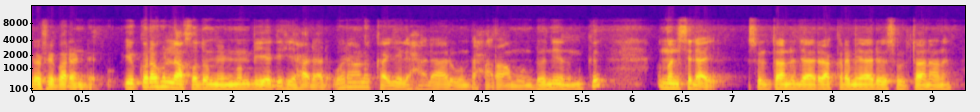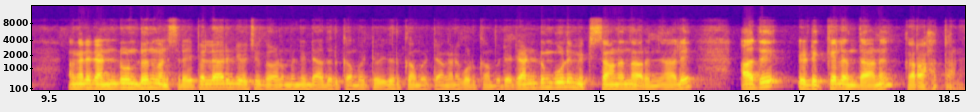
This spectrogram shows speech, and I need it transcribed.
തോഫി പറയുന്നുണ്ട് യുക്രഹുൽ അഹദു മിമ്മം ബി യദിഹി ഹലാൽ. ഒരാളെ കയ്യിൽ ഹലാലും ഉണ്ട് ഹറാമും ഉണ്ട് എന്ന് നമുക്ക് മനസ്സിലായി. സുൽത്താൻ ജാര അക്രമിയാർ സുൽത്താനാണ്. അങ്ങനെ രണ്ടും ഉണ്ടെന്ന് മനസ്സിലായി. ഇപ്പോൾ എല്ലാവരും ചോദിച്ചു ഗവൺമെന്റിന്റെ അത് എടുക്കാൻ പറ്റുമോ ഇത് എടുക്കാൻ പറ്റുമോ അങ്ങനെ കൊടുക്കാൻ പറ്റുമോ? രണ്ടും കൂടി മിക്സ് ആണെന്ന് അറിഞ്ഞാൽ അത് എടുക്കൽ എന്താണ്? കറാഹത്താണ്.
